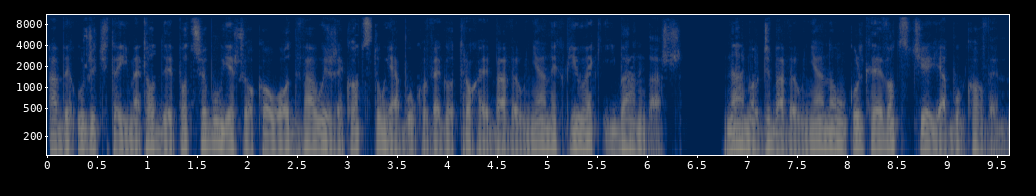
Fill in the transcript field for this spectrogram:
Aby użyć tej metody potrzebujesz około 2 łyżek octu jabłkowego, trochę bawełnianych piłek i bandaż. Namocz bawełnianą kulkę w occie jabłkowym.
